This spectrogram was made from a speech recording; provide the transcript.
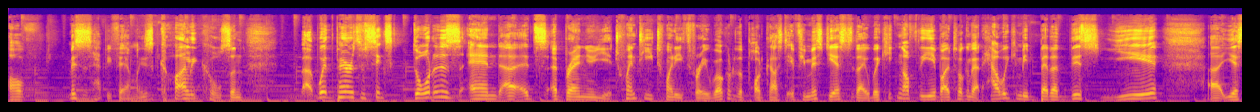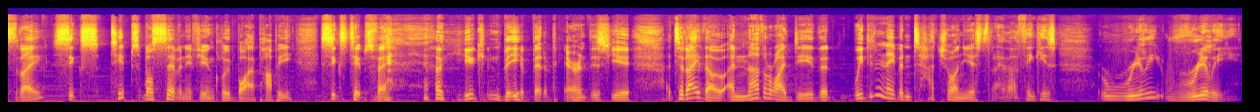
of Mrs. Happy Families, Kylie Coulson. Uh, we're the parents of six daughters, and uh, it's a brand new year, 2023. Welcome to the podcast. If you missed yesterday, we're kicking off the year by talking about how we can be better this year. Uh, yesterday, six tips, well, seven if you include buy a puppy, six tips for how you can be a better parent this year. Uh, today, though, another idea that we didn't even touch on yesterday that I think is really, really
